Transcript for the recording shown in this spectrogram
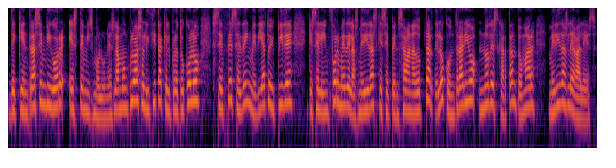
de que entrase en vigor este mismo lunes. La Moncloa solicita que el protocolo se cese de inmediato y pide que se le informe de las medidas que se pensaban adoptar. De lo contrario, no descartan tomar medidas legales.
